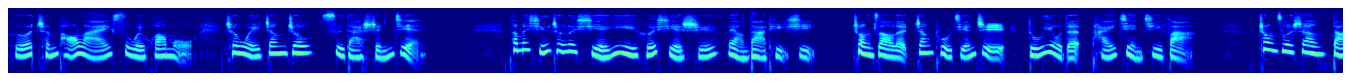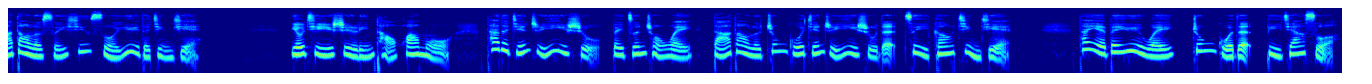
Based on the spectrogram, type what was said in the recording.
和陈袍来四位花母称为漳州四大神剪。他们形成了写意和写实两大体系，创造了漳浦剪纸独有的排剪技法。”创作上达到了随心所欲的境界，尤其是林桃花母，她的剪纸艺术被尊崇为达到了中国剪纸艺术的最高境界，她也被誉为中国的毕加索。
